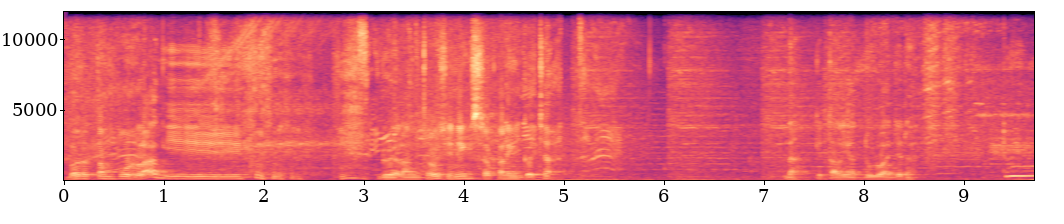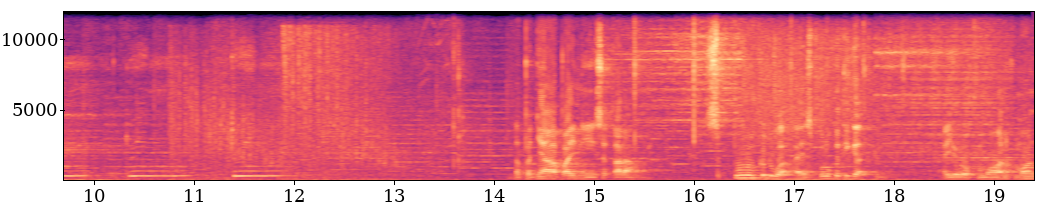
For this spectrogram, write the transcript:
Bertempur lagi. Duelan terus ini setiap kali gacha dah kita lihat dulu aja dah. Dapatnya apa ini sekarang? 10 kedua eh 10 ketiga. Ayo come on come on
